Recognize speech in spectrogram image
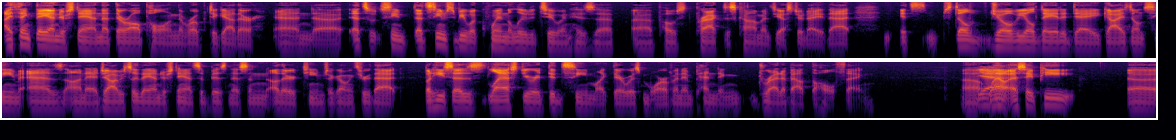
I think they understand that they're all pulling the rope together, and uh, that's what seems that seems to be what Quinn alluded to in his uh, uh, post practice comments yesterday. That it's still jovial day to day. Guys don't seem as on edge. Obviously, they understand it's a business, and other teams are going through that. But he says last year it did seem like there was more of an impending dread about the whole thing. Uh, Yeah. Wow, SAP uh,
